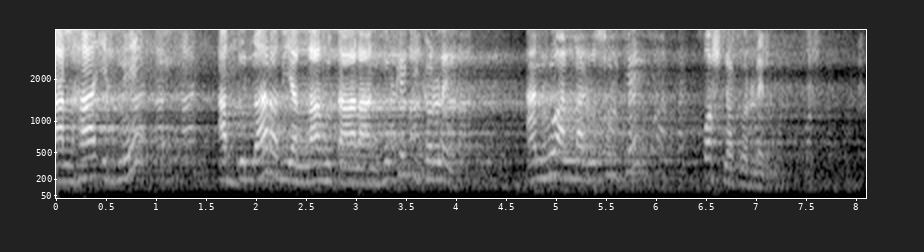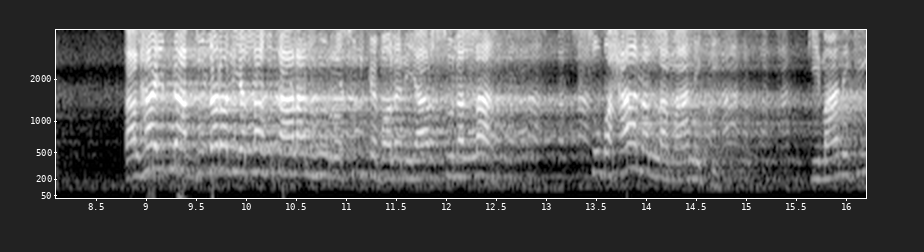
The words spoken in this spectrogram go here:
তালহা ইবনে আব্দুল্লাহ রাদিয়াল্লাহু তাআলা আনহুকে কি করলেন? আনহু আল্লাহর রাসূলকে প্রশ্ন করলেন। তালহা ইবনে আব্দুল্লাহ আনহু রাসূলকে বলেন, ইয়া রাসূলুল্লাহ, সুবহানাল্লাহ মানে কি? কি মানে কি?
